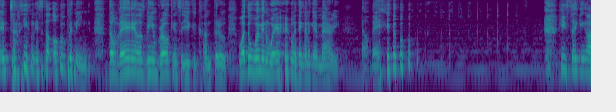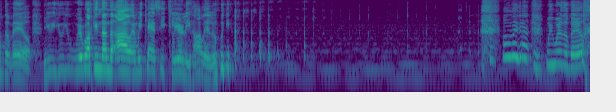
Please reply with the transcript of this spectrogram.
I'm telling you, it's the opening. The veil is being broken so you could come through. What do women wear when they're gonna get married? The veil. He's taking off the veil. You, you, you, we're walking down the aisle and we can't see clearly. Hallelujah. oh my God. We wear the veil.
